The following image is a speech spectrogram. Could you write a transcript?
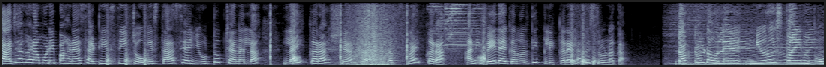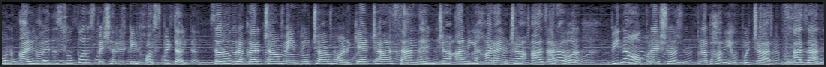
ताज्या घडामोडी पाहण्यासाठी सी चोवीस तास या यूट्यूब चॅनलला लाईक करा शेअर करा सबस्क्राईब करा आणि बेल आयकॉनवरती क्लिक करायला विसरू नका. Doctor Dhole neuro spine bone Ayurved super speciality hospital सर्व प्रकारच्या मेंदूच्या मणक्याच्या सांध्यांच्या आणि हाडांच्या आजारावर विना ऑपरेशन प्रभावी उपचार. आजार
